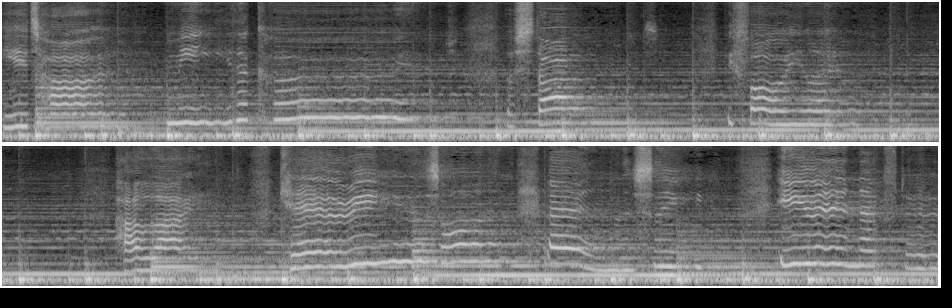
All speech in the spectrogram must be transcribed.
You taught me the courage of stars before you left. How light carries on endlessly, even after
